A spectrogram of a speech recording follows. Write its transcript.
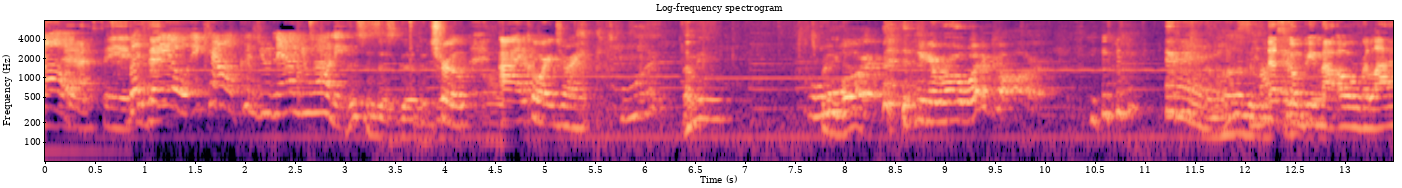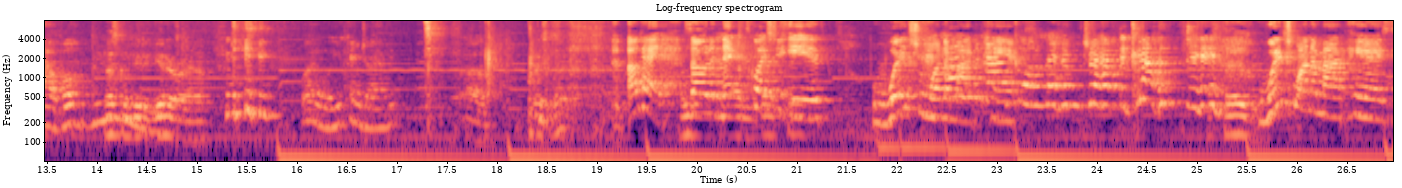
oh, that I said. but 'cause that- still, it counts because you now you want it. This is as good as true. Oh, All right, Corey, drink. What? I mean, it's pretty good. What? Nigga wrote one car. I'm. That's gonna be my old reliable. That's gonna be the get around. Whoa, you can't drive it. Oh. Okay, so the next question is, which one of my I'm not parents? gonna let him drive the cousin. Which one of my parents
